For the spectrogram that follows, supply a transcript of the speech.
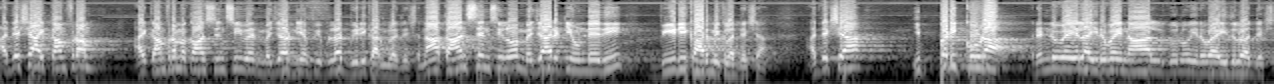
అధ్యక్ష I come from I come from a constituency where majority of people are beedi కార్మికులు అధ్యక్ష నా కాన్స్టిట్యున్సీలో మెజారిటీ ఉండేది బీడీ కార్మికులు అధ్యక్ష అధ్యక్ష ఇప్పటికి కూడా రెండు వేల ఇరవై నాలుగులో ఇరవై ఐదులో అధ్యక్ష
